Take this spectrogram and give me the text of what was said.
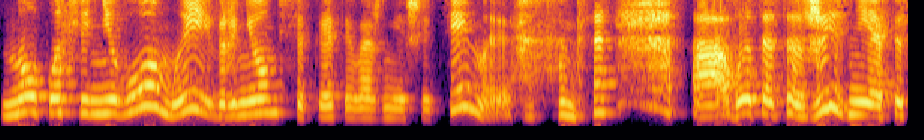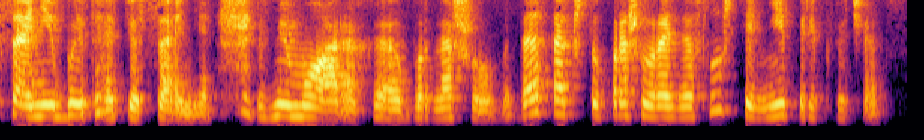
но после него мы вернемся к этой важнейшей теме. Да? А вот это жизнеописание, бытоописание в мемуарах э, Барнашова. Да? Так что прошу радиослушателей не переключаться.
